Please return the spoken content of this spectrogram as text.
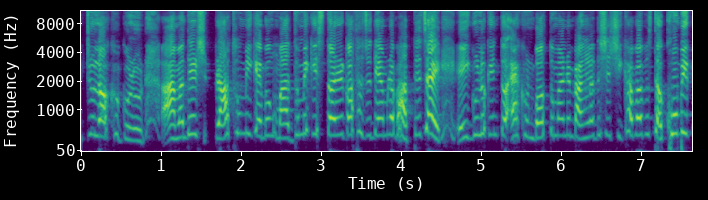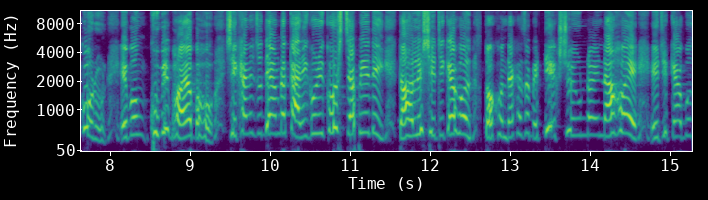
একটু লক্ষ্য করুন। আমাদের প্রাথমিক এবং মাধ্যমিক স্তরের কথা যদি আমরা ভাবতে চাই, এইগুলো কিন্তু এখন বর্তমানে বাংলাদেশের শিক্ষা ব্যবস্থা খুবই করুণ এবং খুবই ভয়াবহ। সেখানে যদি আমরা কারিগরি কোর্স চাপিয়ে দিই, তাহলে সেটি কেবল তখন দেখা যাবে টেকসই উন্নয়ন না হয়ে এটি কেবল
